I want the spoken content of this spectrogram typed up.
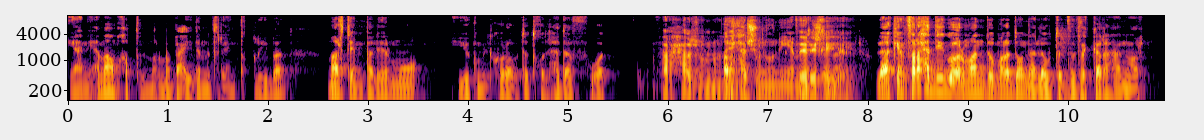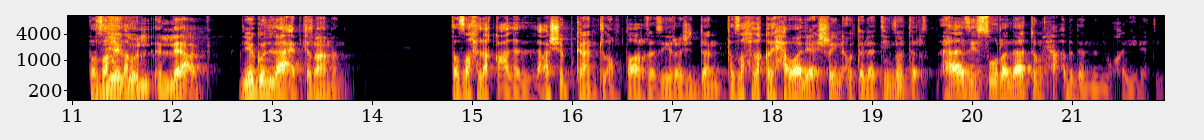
يعني أمام خط المرمى بعيدة مترين تقريبا. مارتن باليرمو يكمل كرة وتدخل هدف فرحة جنونية وفرحه جنونية من تاريخية. الجماهير لكن فرحة دييغو أرماندو مارادونا لو تتذكرها أنور تزحلق. دييغو اللاعب. دييغو اللاعب. تماما. تزحلق على العشب كانت الأمطار غزيرة جدا. تزحلق لحوالي 20 أو 30 بالضبط. متر. هذه الصورة لا تمحى ابدا من مخيلتي.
